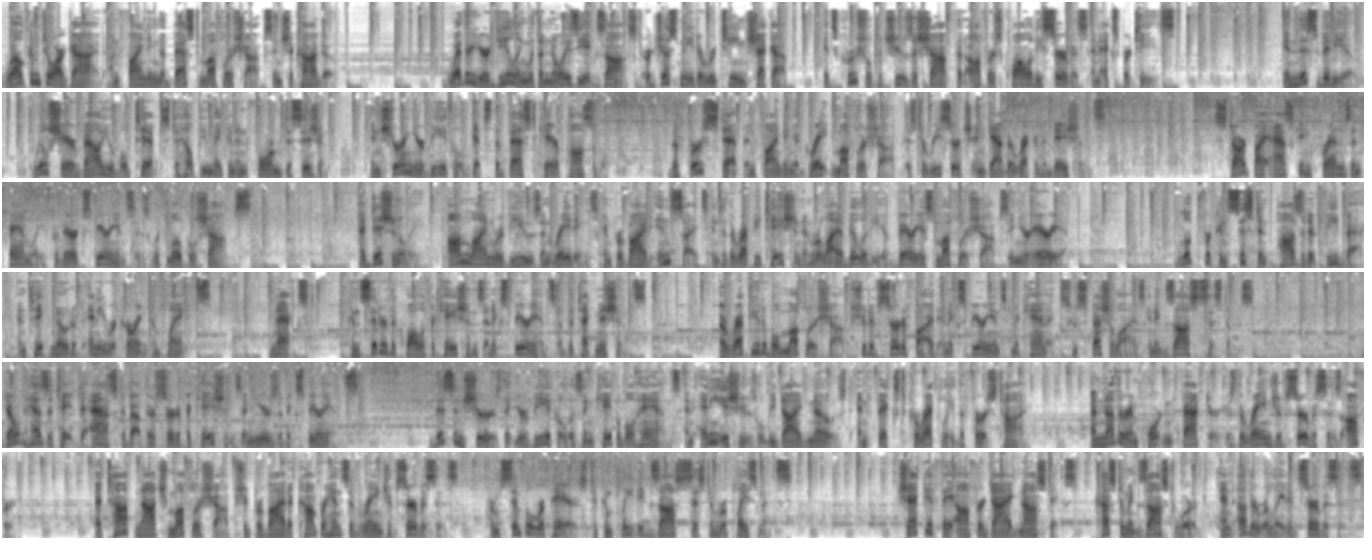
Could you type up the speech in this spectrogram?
Welcome to our guide on finding the best muffler shops in Chicago. Whether you're dealing with a noisy exhaust or just need a routine checkup, it's crucial to choose a shop that offers quality service and expertise. In this video, we'll share valuable tips to help you make an informed decision, ensuring your vehicle gets the best care possible. The first step in finding a great muffler shop is to research and gather recommendations. Start by asking friends and family for their experiences with local shops. Additionally, online reviews and ratings can provide insights into the reputation and reliability of various muffler shops in your area. Look for consistent positive feedback and take note of any recurring complaints. Next, consider the qualifications and experience of the technicians. A reputable muffler shop should have certified and experienced mechanics who specialize in exhaust systems, don't hesitate to ask about their certifications and years of experience. This ensures that your vehicle is in capable hands and any issues will be diagnosed and fixed correctly the first time. Another important factor is the range of services offered. A top-notch muffler shop should provide a comprehensive range of services, from simple repairs to complete exhaust system replacements. Check if they offer diagnostics, custom exhaust work, and other related services.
